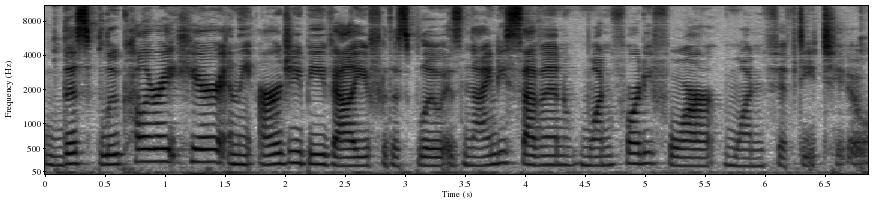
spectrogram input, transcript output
this blue color right here and the RGB value for this blue is 97, 144, 152.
